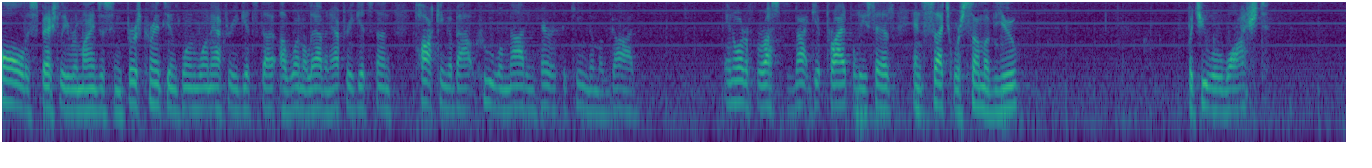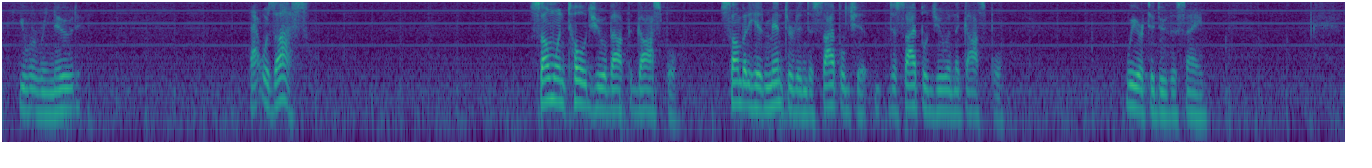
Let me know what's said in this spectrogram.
Paul especially reminds us in 1 Corinthians 1 1 after he gets done, uh, 111, after he gets done talking about who will not inherit the kingdom of God. In order for us to not get prideful, he says, and such were some of you, but you were washed, you were renewed. That was us. Someone told you about the gospel. Somebody has mentored and discipled you in the gospel we are to do the same.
